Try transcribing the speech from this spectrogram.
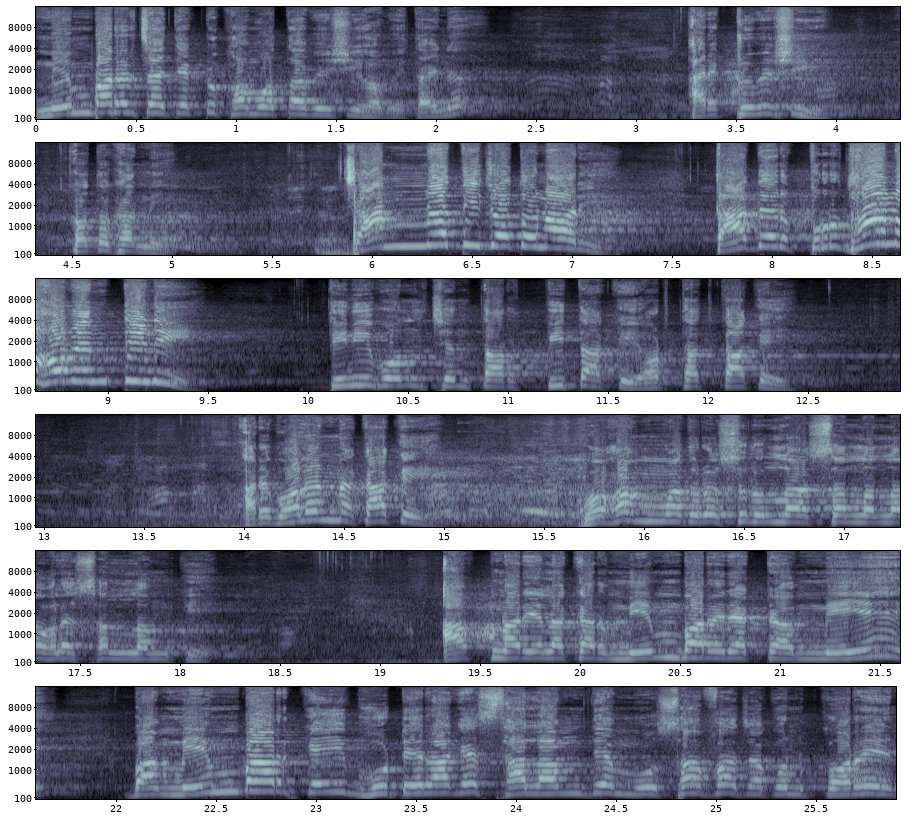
মেম্বারের চাইতে একটু ক্ষমতা বেশি হবে, তাই না? আর একটু বেশি? কতখানি? জান্নাতি যত নারী, তাদের প্রধান হবেন তিনি। তিনি বলছেন তার পিতাকে, অর্থাৎ কাকে? আরে বলেন না, কাকে? মোহাম্মদ রসুল্লাহ সাল্লাহ সাল্লামকে। আপনার এলাকার মেম্বারের একটা মেয়ে বা মেম্বারকেই ভোটের আগে সালাম দিয়ে মুসাফা যখন করেন,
